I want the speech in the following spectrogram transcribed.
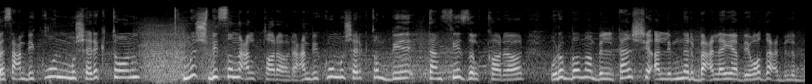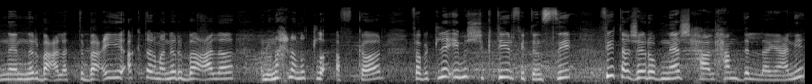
بس عم بيكون مشاركتهم مش بصنع القرار عم بيكون مشاركتهم بتنفيذ القرار وربما بالتنشئة اللي بنربى عليها بوضع بلبنان نربى على التبعية أكثر ما نربى على إنه نحن نطلق أفكار فبتلاقي مش كثير في تنسيق في تجارب ناجحة الحمد لله يعني.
